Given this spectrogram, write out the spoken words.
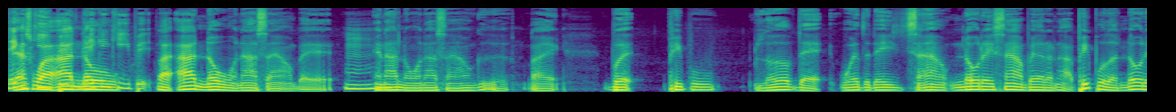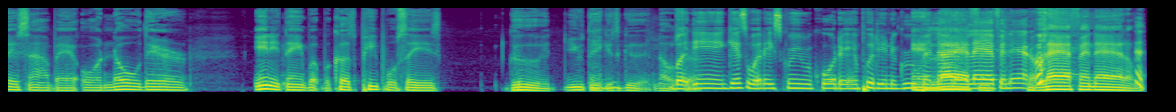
They that's why keep I it. They can know- keep it. like I know when I sound bad. and Mhm. I know when I sound good. Like, but people love that whether they sound know they sound bad or not. People that know they sound bad or know they're anything, but because people say it's good, you think it's good. No, Mm-hmm. but sir. then guess what? They screen recorded and put it in the group, And and, now they laughing. at them. laughing at them.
